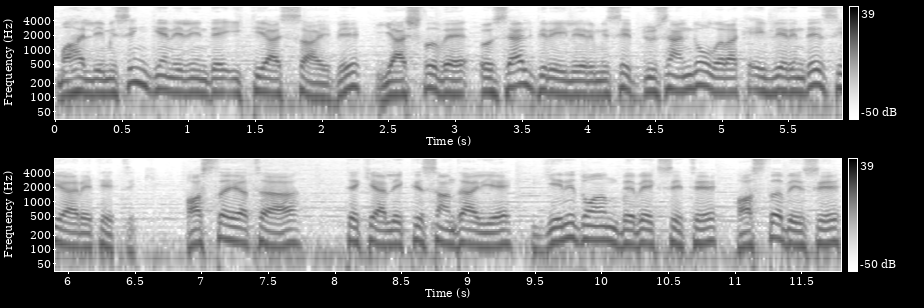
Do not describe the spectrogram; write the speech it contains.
Mahallemizin genelinde ihtiyaç sahibi, yaşlı ve özel bireylerimizi düzenli olarak evlerinde ziyaret ettik. Hasta yatağı, tekerlekli sandalye, yeni doğan bebek seti, hasta bezi,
